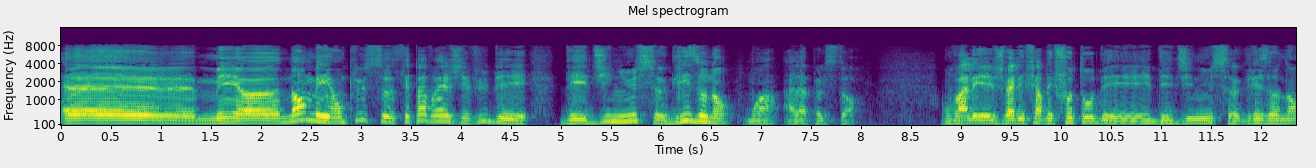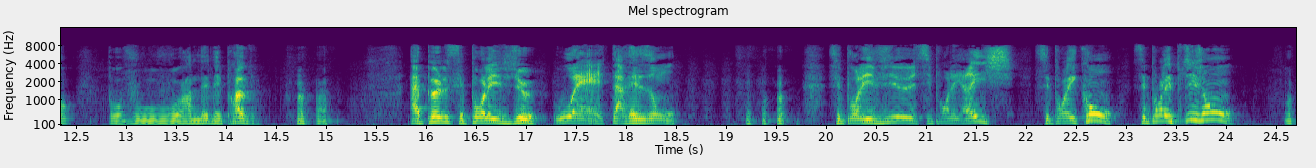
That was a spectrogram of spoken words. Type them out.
euh, mais euh, non, mais en plus, c'est pas vrai. J'ai vu des des genius grisonnants, moi, à l'Apple Store. On va aller, je vais aller faire des photos des des genius grisonnants pour vous vous ramener des preuves. Apple, c'est pour les vieux. Ouais, t'as raison. c'est pour les vieux, c'est pour les riches, c'est pour les cons, c'est pour les pigeons.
